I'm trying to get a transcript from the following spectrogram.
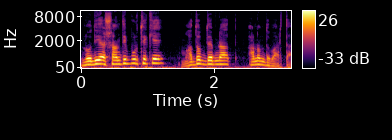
নদিয়া শান্তিপুর থেকে মাধব দেবনাথ আনন্দ বার্তা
